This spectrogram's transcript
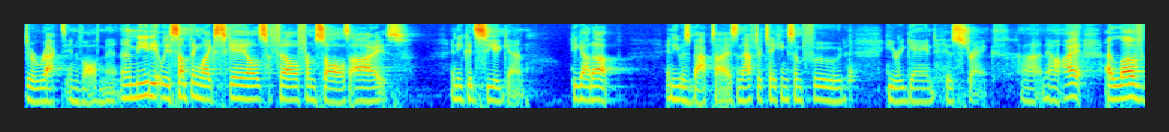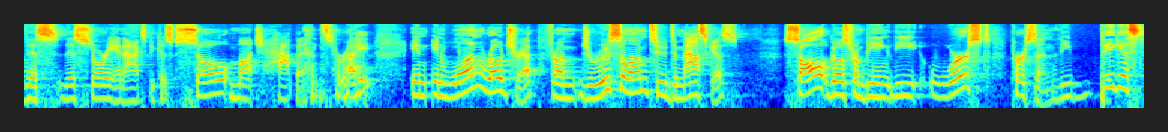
direct involvement. And immediately, something like scales fell from Saul's eyes and he could see again. He got up and he was baptized, and after taking some food, he regained his strength. Uh, now, I, I love this, this story in Acts because so much happens, right? In, in one road trip from Jerusalem to Damascus, Saul goes from being the worst person, the biggest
